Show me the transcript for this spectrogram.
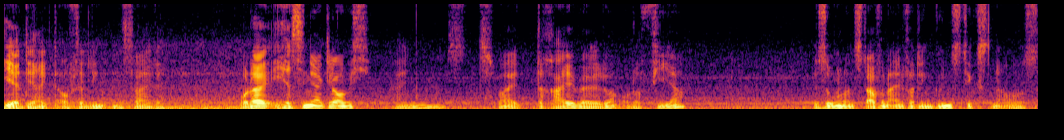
Hier, direkt auf der linken Seite. Oder hier sind ja, glaube ich, eins, zwei, drei Wälder oder vier. Wir suchen uns davon einfach den günstigsten aus.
